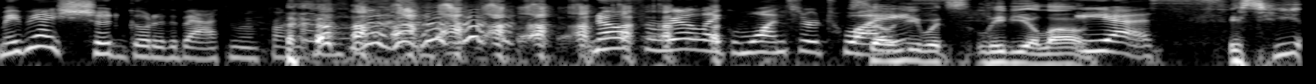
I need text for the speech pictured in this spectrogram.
Maybe I should go to the bathroom in front of him. no, for real, like once or twice. So he would leave you alone. Yes. Is he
